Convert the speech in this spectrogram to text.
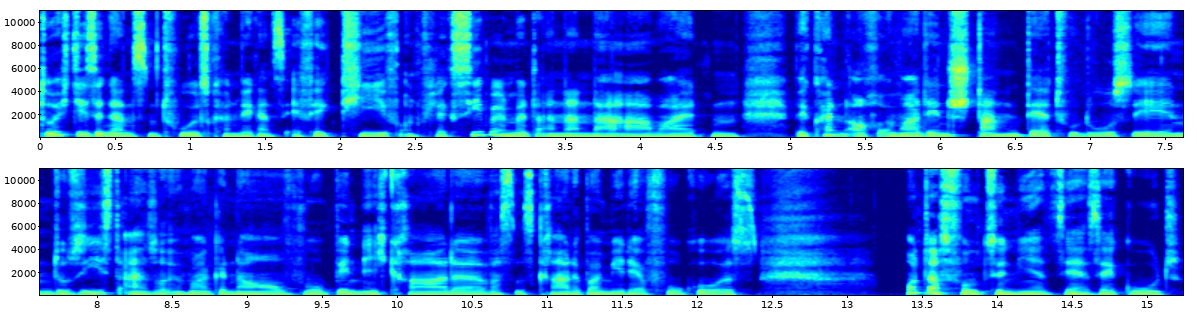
durch diese ganzen Tools können wir ganz effektiv und flexibel miteinander arbeiten. Wir können auch immer den Stand der To-Dos sehen. Du siehst also immer genau, wo bin ich gerade, was ist gerade bei mir der Fokus. Und das funktioniert sehr, sehr gut.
